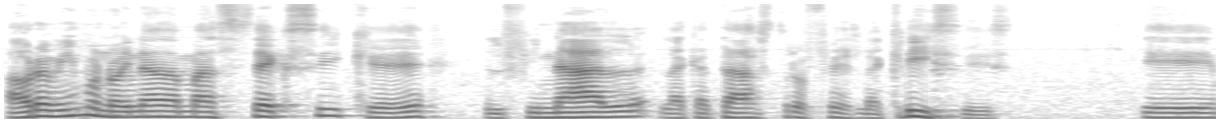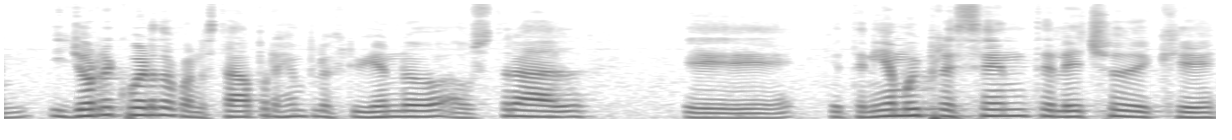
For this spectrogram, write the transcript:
Ahora mismo no hay nada más sexy que el final, la catástrofe, la crisis. Eh, y yo recuerdo cuando estaba, por ejemplo, escribiendo Austral, eh, que tenía muy presente el hecho de que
